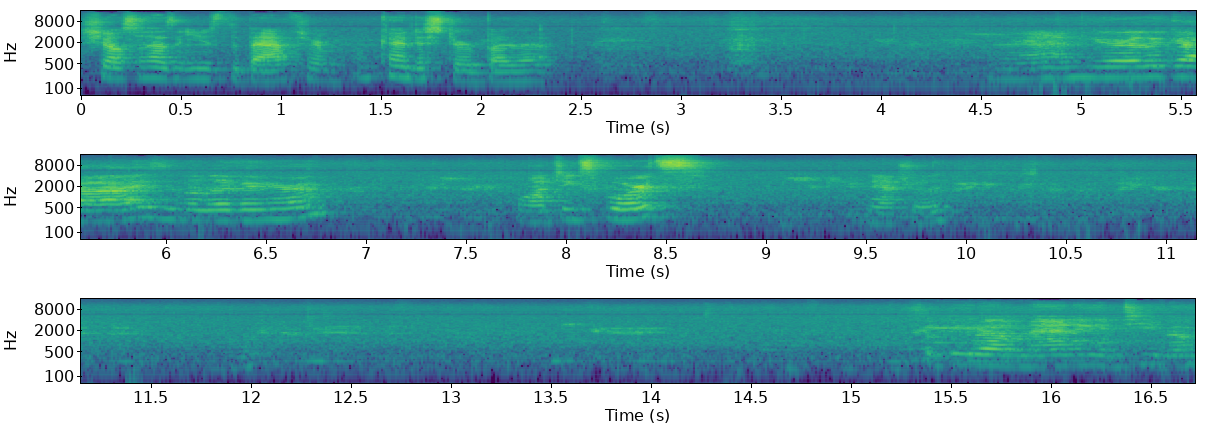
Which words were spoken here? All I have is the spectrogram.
She also hasn't used the bathroom. I'm kind of disturbed by that. And here are the guys in the living room watching sports, naturally. Something about Manning and Tebow.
